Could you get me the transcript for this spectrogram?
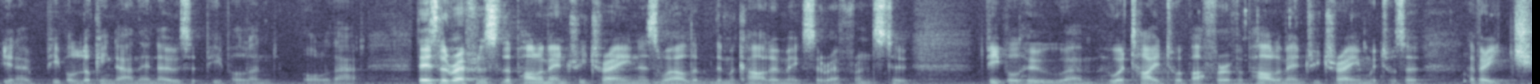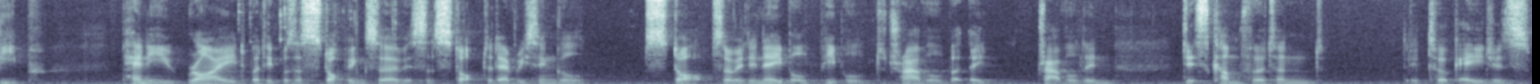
you know people looking down their nose at people and all of that. There's the reference to the parliamentary train as well. The, the Mikado makes a reference to people who um, who are tied to a buffer of a parliamentary train, which was a, a very cheap penny ride, but it was a stopping service that stopped at every single stop, so it enabled people to travel, but they travelled in discomfort and it took ages.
